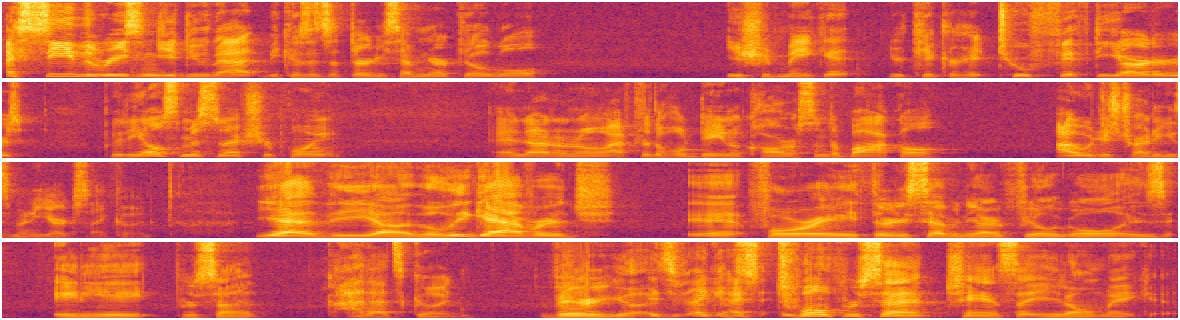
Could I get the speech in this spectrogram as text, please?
I see the reason you do that because it's a 37 yard field goal. You should make it. Your kicker hit two 50 yarders, but he also missed an extra point. And I don't know, after the whole Daniel Carlson debacle, I would just try to get as many yards as I could. Yeah, the uh, the league average eh, for a 37 yard field goal is 88 percent. God, that's good. Very good. It's like- it's I- 12 percent chance that you don't make it.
